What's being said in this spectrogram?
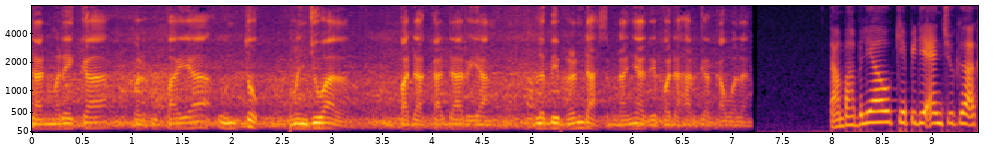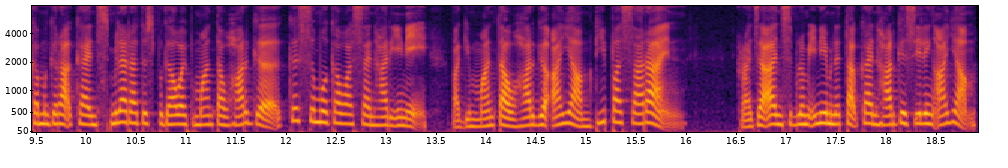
dan mereka berupaya untuk menjual pada kadar yang lebih rendah sebenarnya daripada harga kawalan. Tambah beliau, KPDN juga akan menggerakkan 900 pegawai pemantau harga ke semua kawasan hari ini bagi memantau harga ayam di pasaran. Kerajaan sebelum ini menetapkan harga siling ayam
